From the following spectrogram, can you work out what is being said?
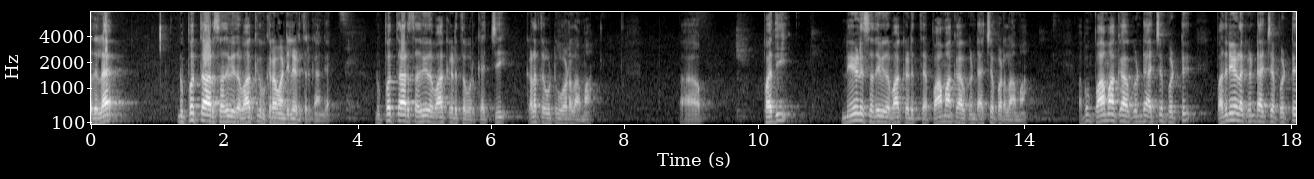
அதில் முப்பத்தாறு சதவீத வாக்கு விக்கிரவாண்டியில் எடுத்திருக்காங்க. முப்பத்தாறு சதவீத வாக்கு எடுத்த ஒரு கட்சி களத்தை விட்டு ஓடலாமா? பதினேழு சதவீத வாக்கெடுத்த பாமகவுக்கு கண்டு அச்சப்படலாமா? அப்போ பாமகவை கண்டு அச்சப்பட்டு பதினேழை கண்டு அச்சப்பட்டு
